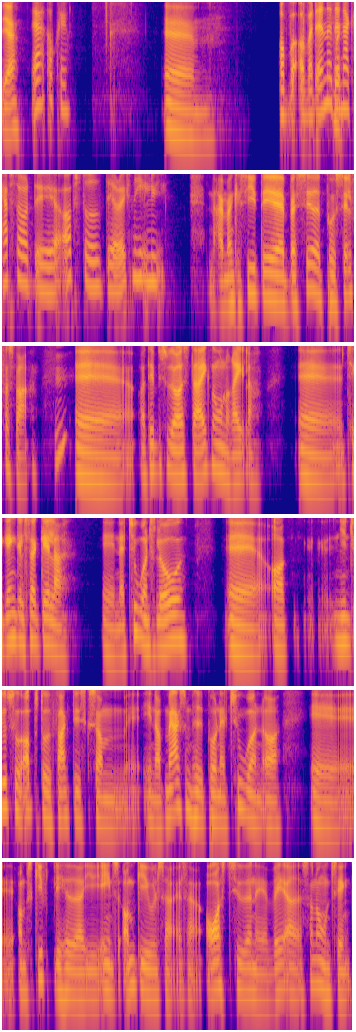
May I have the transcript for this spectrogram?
Ja. Ja, okay. Øh, Og, og hvordan er den her kampsport øh, opstået? Det er jo ikke sådan helt ny. Nej, man kan sige, at det er baseret på selvforsvar. Mm. Øh, og det betyder også, at der er ikke nogen regler. Øh, til gengæld så gælder øh, naturens love, øh, og ninjutsu opstod faktisk som øh, en opmærksomhed på naturen og øh, omskifteligheder i ens omgivelser, altså årstiderne, vejret og sådan nogle ting.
